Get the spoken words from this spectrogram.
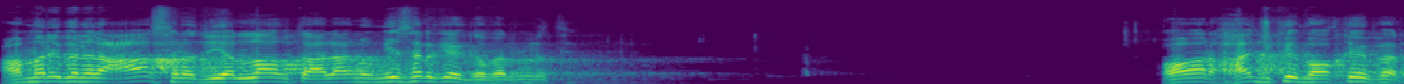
عمر بن العاص رضی اللہ تعالیٰ مصر کے گورنر تھے۔ اور حج کے موقع پر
